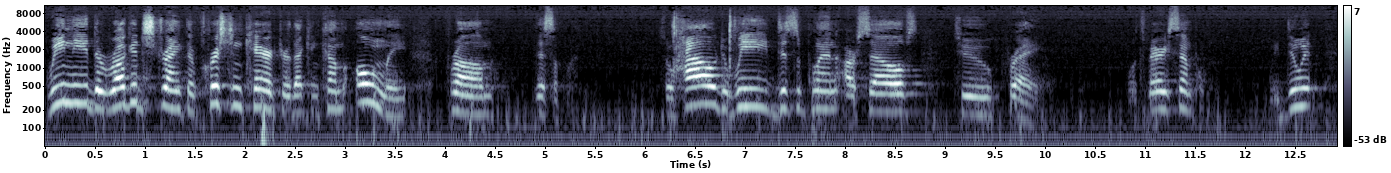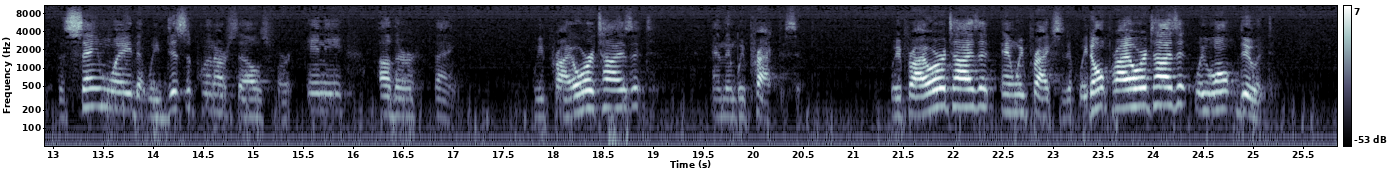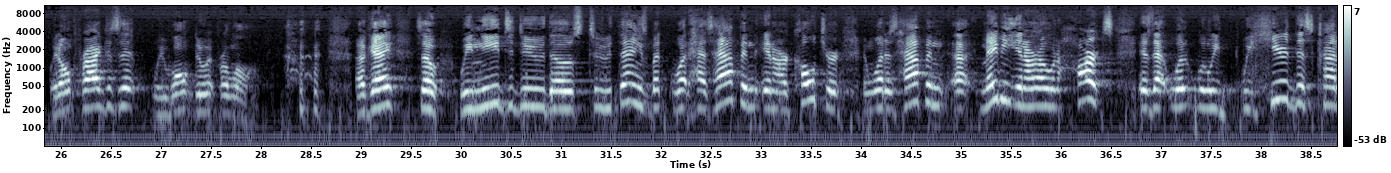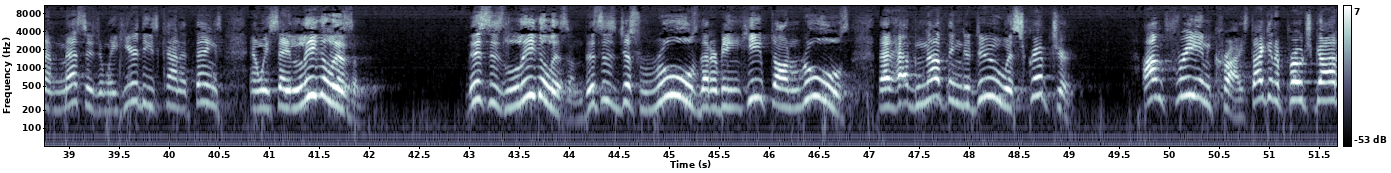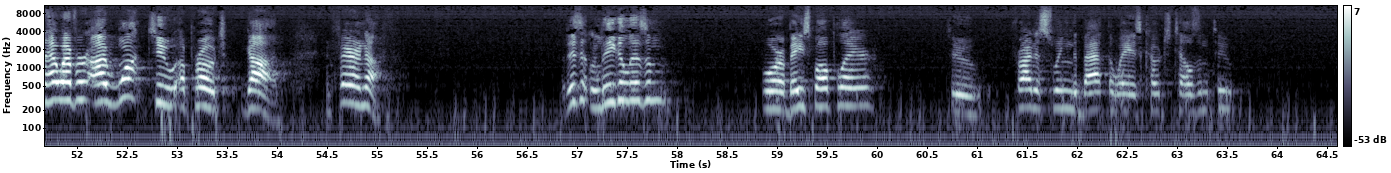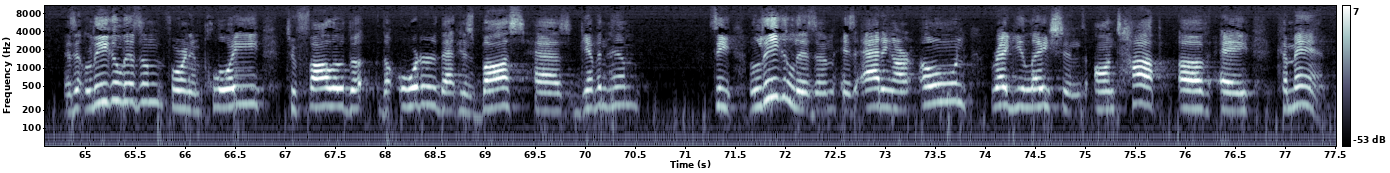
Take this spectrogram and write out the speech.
We need the rugged strength of Christian character that can come only from discipline. So, how do we discipline ourselves to pray? Well, it's very simple. We do it the same way that we discipline ourselves for any other thing. We prioritize it and then we practice it. We prioritize it and we practice it. If we don't prioritize it, we won't do it. If we don't practice it, we won't do it for long. okay? So we need to do those two things. But what has happened in our culture and what has happened uh, maybe in our own hearts is that when, when we, we hear this kind of message and we hear these kind of things and we say legalism, this is legalism. This is just rules that are being heaped on rules that have nothing to do with Scripture. I'm free in Christ. I can approach God however I want to approach God. And fair enough. But is it legalism for a baseball player to try to swing the bat the way his coach tells him to? Is it legalism for an employee to follow the, the order that his boss has given him? See, legalism is adding our own regulations on top of a command.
